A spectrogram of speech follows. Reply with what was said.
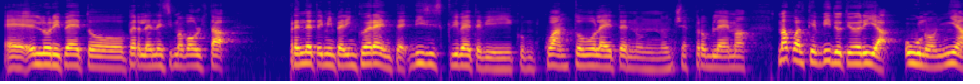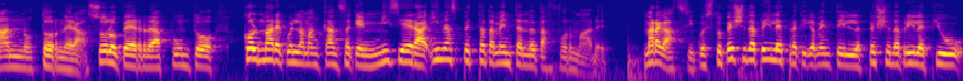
E lo ripeto per l'ennesima volta, Prendetemi per incoerente, disiscrivetevi con quanto volete, non, non, c'è problema, ma qualche video teoria, uno ogni anno, tornerà, solo per appunto colmare quella mancanza che mi si era inaspettatamente andata a formare. Ma ragazzi, questo pesce d'aprile è praticamente il pesce d'aprile più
